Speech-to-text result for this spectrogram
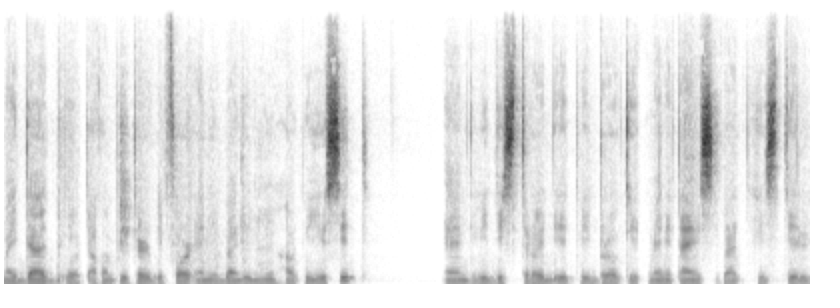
My dad bought a computer before anybody knew how to use it and we destroyed it, we broke it many times, but he still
